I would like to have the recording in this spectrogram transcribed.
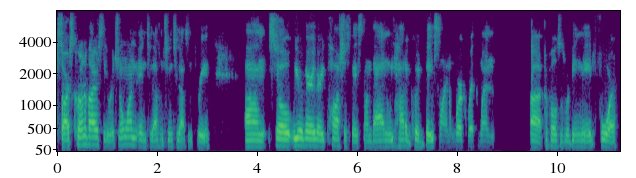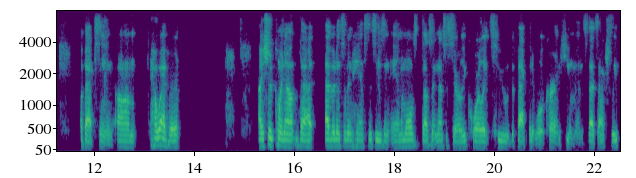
SARS coronavirus, the original one in 2002 and 2003. Um, so we were very, very cautious based on that, and we had a good baseline to work with when uh, proposals were being made for a vaccine. Um, however, I should point out that evidence of enhanced disease in animals doesn't necessarily correlate to the fact that it will occur in humans. That's actually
